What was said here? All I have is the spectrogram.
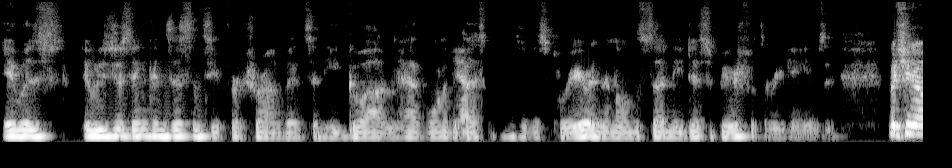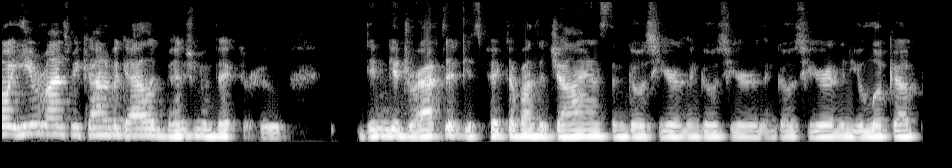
It was it was just inconsistency for Taron Vincent. He'd go out and have one of the best games of his career, and then all of a sudden he disappears for three games. But you know, he reminds me kind of a guy like Binjimen Victor, who didn't get drafted, gets picked up by the Giants, then goes here, then goes here, then goes here, and then you look up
